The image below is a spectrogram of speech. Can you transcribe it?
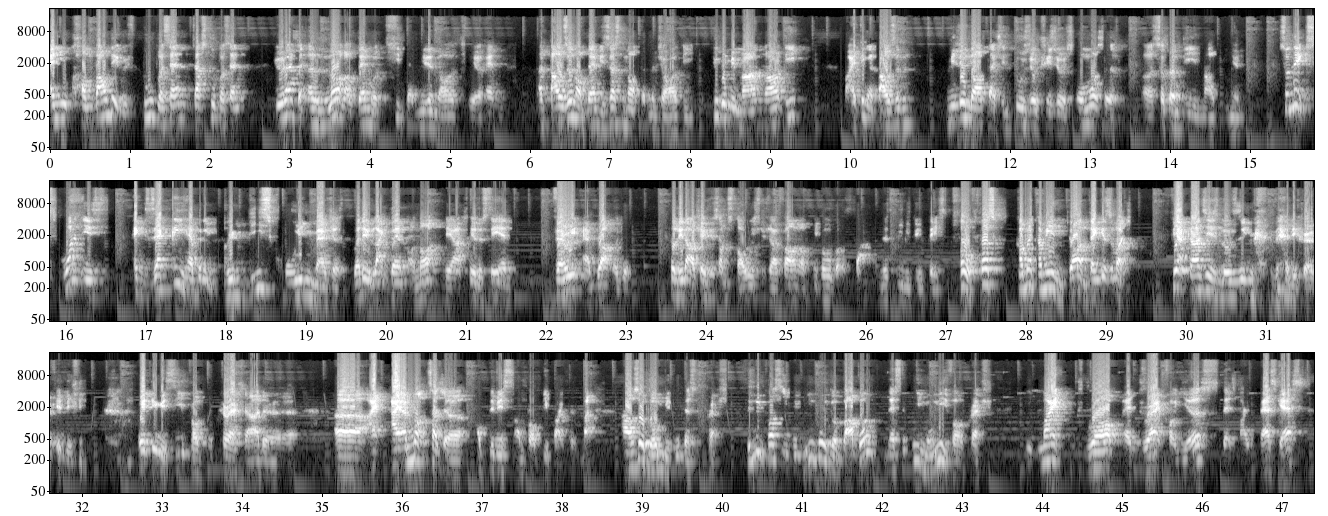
and you compound it with two percent, just two percent, you realize that a lot of them would hit that million dollar tier, and a thousand of them is just not the majority. Going to be minority, but I think a thousand million dollar flats in 2030 is almost a, a certainty in my opinion. So next, what is exactly happening with these cooling measures? Whether you like them or not, they are here to stay and very abrupt again. So later I'll share with you some stories which I found of people who got stuck in this in-between phase. Oh, first comment come in. John, thank you so much. Fiat currency is losing value rapidly. Wait till we see property crash. Uh, the, uh, I, I am not such an optimist on property prices, but I also don't believe there's a crash. Simply because if we go into a bubble, there's simply no need for a crash. It might drop and drag for years. That's my best guess.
